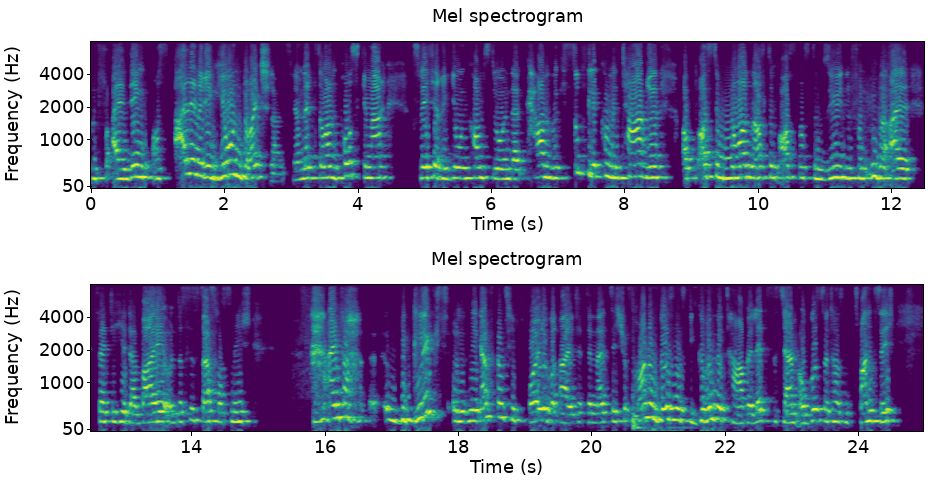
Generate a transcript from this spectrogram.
und vor allen Dingen aus allen Regionen Deutschlands. Wir haben letzte Woche einen Post gemacht, aus welcher Region kommst du? Und da kamen wirklich so viele Kommentare, ob aus dem Norden, aus dem Osten, aus dem Süden, von überall seid ihr hier dabei. Und das ist das, was mich einfach äh, beglückt und mir ganz, ganz viel Freude bereitet. Denn als ich Frauen und Business gegründet habe, letztes Jahr im August 2020,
